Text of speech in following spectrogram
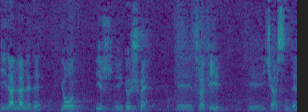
liderlerle de yoğun bir e, görüşme e, trafiği e, içerisinde.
